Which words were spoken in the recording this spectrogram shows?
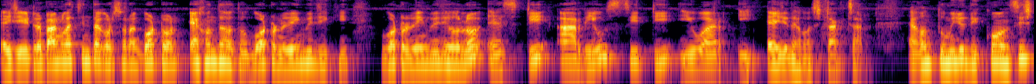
এই যে, এটার বাংলা চিন্তা করছ না, গঠন। এখন দেখো তো, গঠনের ইংরেজি কি? গঠনের ইংরেজি হলো S T R U C T U R E এই যে দেখো স্ট্রাকচার এখন তুমি যদি কনসিস্ট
